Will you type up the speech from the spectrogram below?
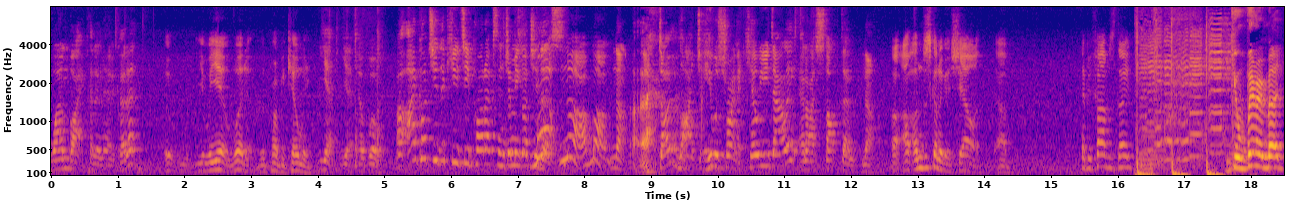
one bite couldn't hurt, could it? would. Yeah, well, yeah, it would. It would probably kill me. Yeah, yeah, it will. Uh, I got you the QT products and Jimmy got you What? this. No, I'm not. No. Don't lie. He was trying to kill you, darling, and I stopped him. No. I, I- I'm just gonna go shower. Um, happy Father's Day. Thank you very much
